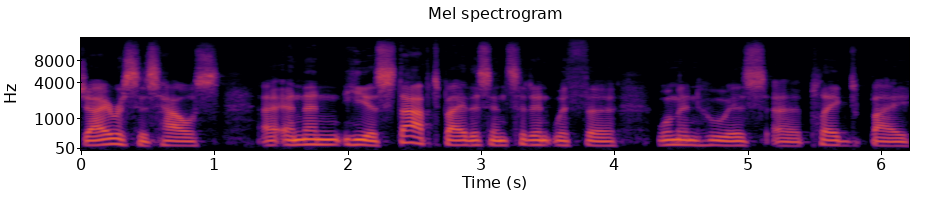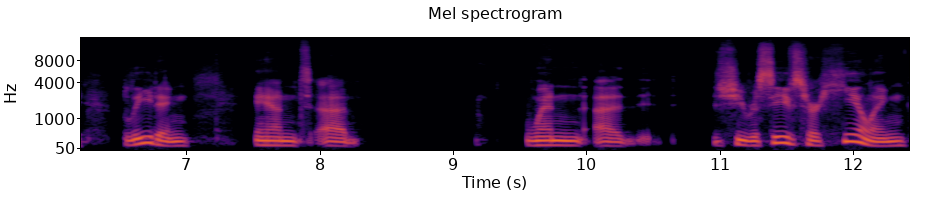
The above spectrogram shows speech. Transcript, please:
Jairus' house, uh, and then he is stopped by this incident with the woman who is uh, plagued by bleeding. And uh, when uh, she receives her healing,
